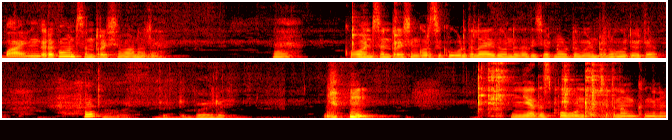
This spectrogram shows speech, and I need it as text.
ഭയങ്കര കോൺസെൻട്രേഷൻ വേണമല്ലേ ഏ? കോൺസെൻട്രേഷൻ കുറച്ച് കൂടുതലായതുകൊണ്ട് സതീശേട്ടൻ ഒട്ടും മിണ്ടണ പോലുമില്ല. ഇനി അത് സ്പൂൺ വെച്ചിട്ട് നമുക്കിങ്ങനെ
